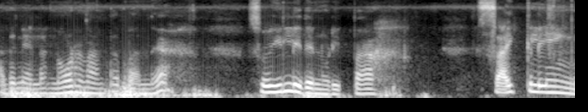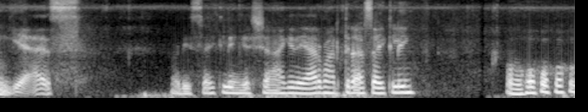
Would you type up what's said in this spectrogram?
ಅದನ್ನೆಲ್ಲ ನೋಡೋಣ ಅಂತ ಬಂದೆ. ಸೊ ಇಲ್ಲಿದೆ ನೋಡಿಪ್ಪ. ಸೈಕ್ಲಿಂಗ್ ಎಸ್ ನೋಡಿ ಸೈಕ್ಲಿಂಗ್ ಎಷ್ಟು ಚೆನ್ನಾಗಿದೆ. ಯಾರು ಮಾಡ್ತೀರಾ ಸೈಕ್ಲಿಂಗ್ ಓಹೋ ಹೋ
